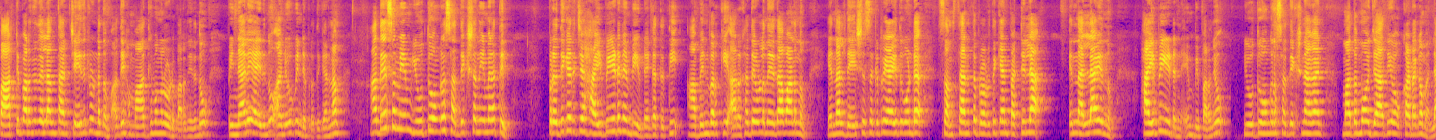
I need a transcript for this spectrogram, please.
പാർട്ടി പറഞ്ഞതെല്ലാം താൻ ചെയ്തിട്ടുണ്ടെന്നും അദ്ദേഹം മാധ്യമങ്ങളോട് പറഞ്ഞിരുന്നു. പിന്നാലെയായിരുന്നു അനൂപിന്റെ പ്രതികരണം. അതേസമയം യൂത്ത് കോൺഗ്രസ് അധ്യക്ഷ നിയമനത്തിൽ പ്രതികരിച്ച ഹൈബീഡൻ എം പിയും രംഗത്തെത്തി. അബിൻ വർക്കി അർഹതയുള്ള നേതാവാണെന്നും എന്നാൽ ദേശീയ സെക്രട്ടറി ആയതുകൊണ്ട് സംസ്ഥാനത്ത് പ്രവർത്തിക്കാൻ പറ്റില്ല എന്നല്ല എന്നും ഹൈബീഡൻ എം പറഞ്ഞു. യൂത്ത് കോൺഗ്രസ് അധ്യക്ഷനാകാൻ മതമോ ജാതിയോ ഘടകമല്ല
